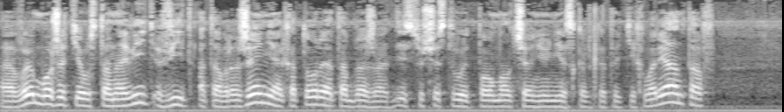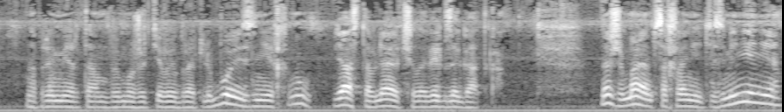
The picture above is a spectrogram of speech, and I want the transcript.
э, вы можете установить вид отображения, который отображает. Здесь существует по умолчанию несколько таких вариантов. Например, там вы можете выбрать любой из них. Ну, я оставляю человек-загадка. Нажимаем «Сохранить изменения».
